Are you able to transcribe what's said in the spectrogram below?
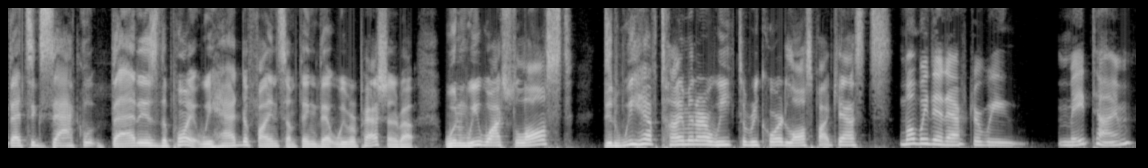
That's exactly that is the point. We had to find something that we were passionate about. When we watched Lost, did we have time in our week to record Lost podcasts? Well, we did after we made time.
